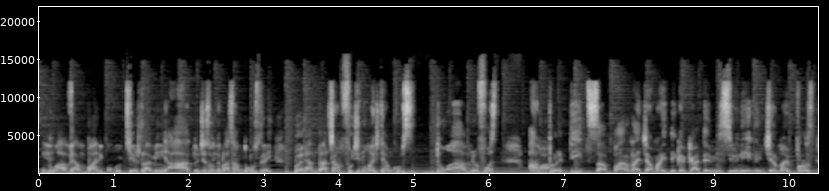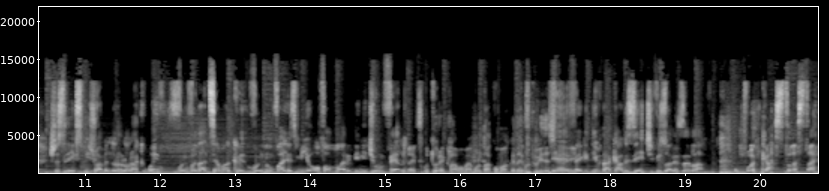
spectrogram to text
nu aveam bani cu cash la mine. Atunci s-a întâmplat să am 200 de lei. Băi, am dat și am fugit, nu mai știam cum să... Doamne, a fost... Am Wow. plătit să apar la cea mai decăcată emisiune, în cel mai prost, și să le explici oamenilor lor că, băi, voi vă dați seama că voi nu faceți mie o favoare din niciun fel? Ai făcut tu reclamă mai mult acum că ai vorbit despre E ei. efectiv, dacă am 10 vizualizări la podcastul ăsta,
